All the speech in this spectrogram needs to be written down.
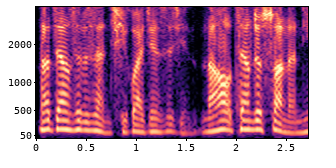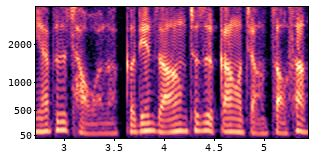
那这样是不是很奇怪？一件事情？然后这样就算了，你还不是吵完了？隔天早上就是刚刚讲早上，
